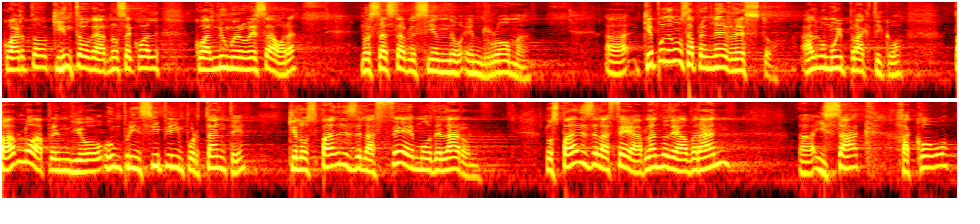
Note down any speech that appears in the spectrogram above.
cuarto, quinto hogar, no sé cuál, cuál número es ahora, lo está estableciendo en Roma. Ah, ¿Qué podemos aprender de esto? Algo muy práctico. Pablo aprendió un principio importante que los padres de la fe modelaron. Los padres de la fe, hablando de Abraham, ah, Isaac, Jacobo,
